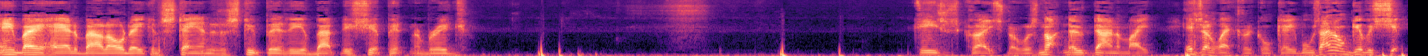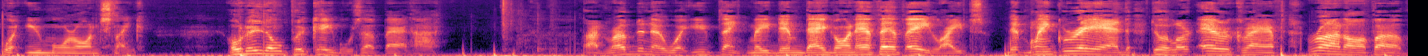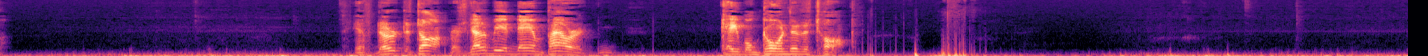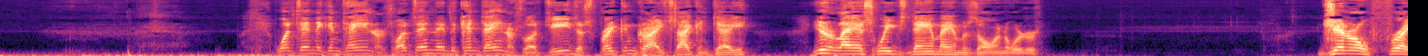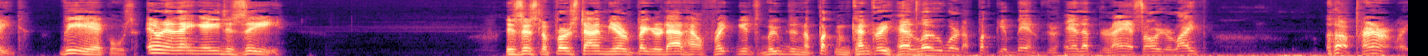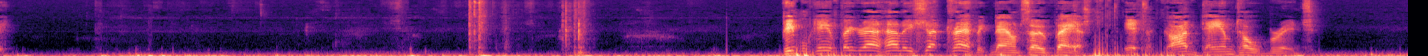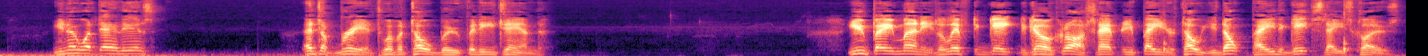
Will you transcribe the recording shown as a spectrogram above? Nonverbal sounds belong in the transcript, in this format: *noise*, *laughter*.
Anybody had about all they can stand is the stupidity about this ship hitting a bridge. Jesus Christ, there was not no dynamite. It's electrical cables. I don't give a shit what you morons think. Oh, they don't put cables up that high. I'd love to know what you think made them daggone FAA lights that blink red to alert aircraft run off of. If they're at the top, there's got to be a damn power cable going to the top. What's in the containers? What's in the containers? Well, Jesus freaking Christ, I can tell you. Your last week's damn Amazon order. General freight, vehicles, everything A to Z. Is this the first time you ever figured out how freight gets moved in the fucking country? Hello, where the fuck you been? Your head up your ass all your life? *laughs* Apparently. People can't figure out how they shut traffic down so fast. It's a goddamn toll bridge. You know what that is? It's a bridge with a toll booth at each end. You pay money to lift the gate to go across after you pay your toll. You don't pay, the gate stays closed.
